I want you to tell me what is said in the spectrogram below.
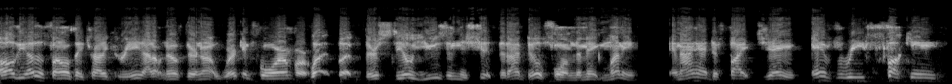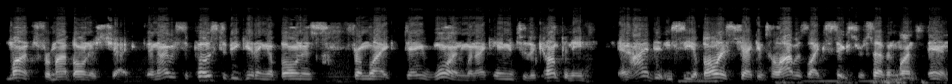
all the other funnels they try to create, I don't know if they're not working for them or what, but they're still using the shit that I built for them to make money. And I had to fight Jay every fucking month for my bonus check. And I was supposed to be getting a bonus from like day one when I came into the company. And I didn't see a bonus check until I was like six or seven months in.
